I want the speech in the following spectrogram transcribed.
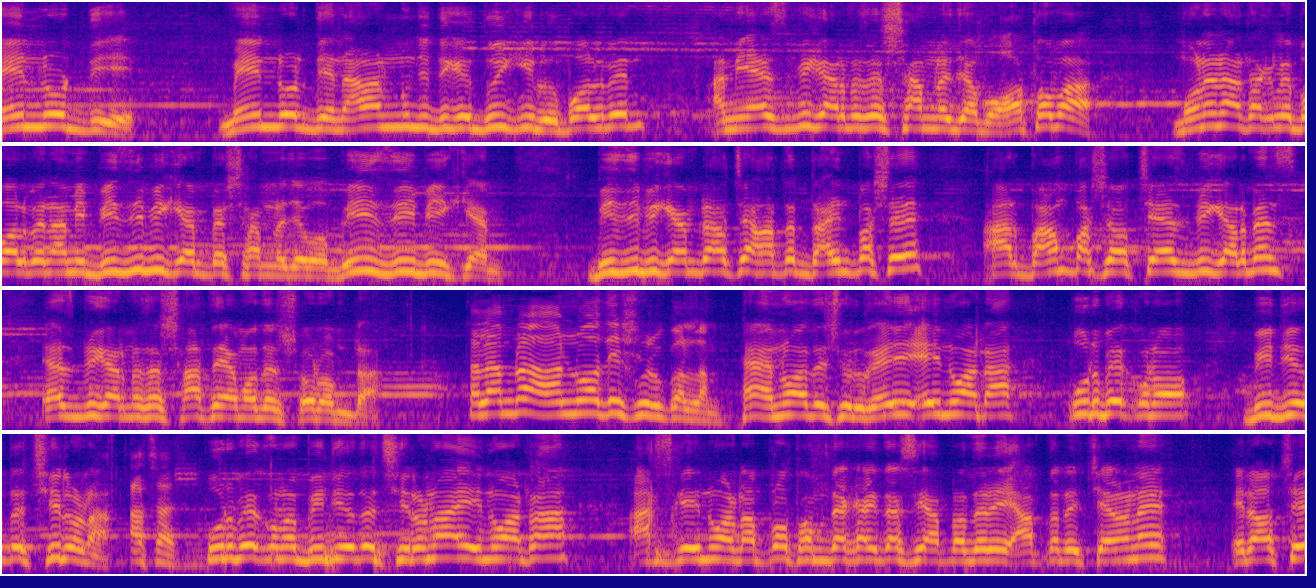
মেন রোড দিয়ে মেইন রোড দিয়ে নারায়ণগঞ্জের দিকে দুই কিলো বলবেন, আমি এসবি গার্মেন্টসের সামনে যাব। অথবা মনে না থাকলে বলবেন, আমি বিজিবি ক্যাম্পের সামনে যাব। বিজিবি ক্যাম্প বিজিবি ক্যাম্পটা হচ্ছে হাতের ডাইন পাশে, আর বাম পাশে হচ্ছে এসবি গার্মেন্টস এসবি গার্মেন্টসের সাথে আমাদের শোরুমটা তাহলে আমরা নোয়া দিয়ে শুরু করলাম। হ্যাঁ নোয়াতে শুরু এই এই নোয়াটা পূর্বে কোনো ভিডিওতে ছিল না। আচ্ছা, আচ্ছা। পূর্বে কোনো ভিডিওতে ছিল না এই নোয়াটা। আজকে এই নোয়াটা প্রথম দেখাইতেছি আপনাদের এই আপনাদের চ্যানেলে এটা হচ্ছে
